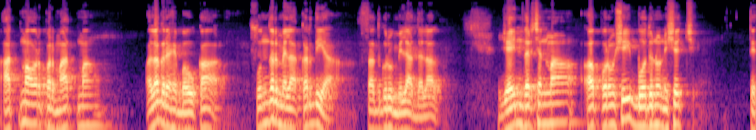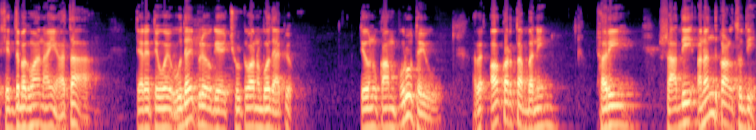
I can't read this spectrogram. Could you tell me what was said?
આત્મા ઓર પરમાત્મા અલગ રહે બહુકાળ. સુંદર મેલા કર દિયા, સદગુરુ મિલા દલાલ. જૈન દર્શનમાં અપરોષી બોધનો નિષેધ છે. તે સિદ્ધ ભગવાન અહીં હતા, ત્યારે તેઓએ ઉદય પ્રયોગે છૂટવાનો બોધ આપ્યો. તેઓનું કામ પૂરું થયું. હવે અકર્તા બની, ઠરી, સાદી અનંતકાળ સુધી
